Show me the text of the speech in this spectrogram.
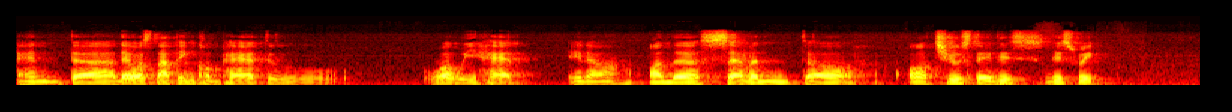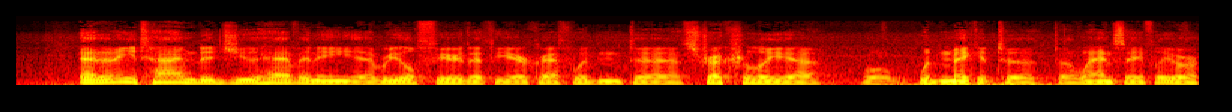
And uh, there was nothing compared to what we had you know on the 7th or, or tuesday this this week. At any time, did you have any uh, real fear that the aircraft wouldn't uh, structurally, uh, well, wouldn't make it to, to land safely, or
